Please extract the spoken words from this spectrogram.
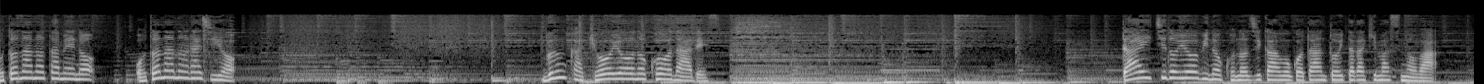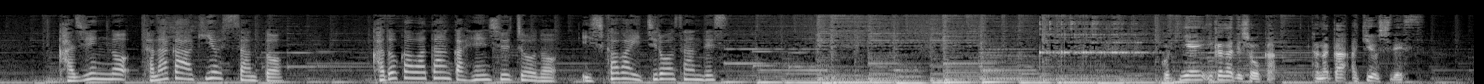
大人のための大人のラジオ。文化教養のコーナーです。第1土曜日のこの時間をご担当いただきますのは歌人の田中昭義さんと角川短歌編集長の石川一郎さんです。ご機嫌いかがでしょうか？田中昭義です。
